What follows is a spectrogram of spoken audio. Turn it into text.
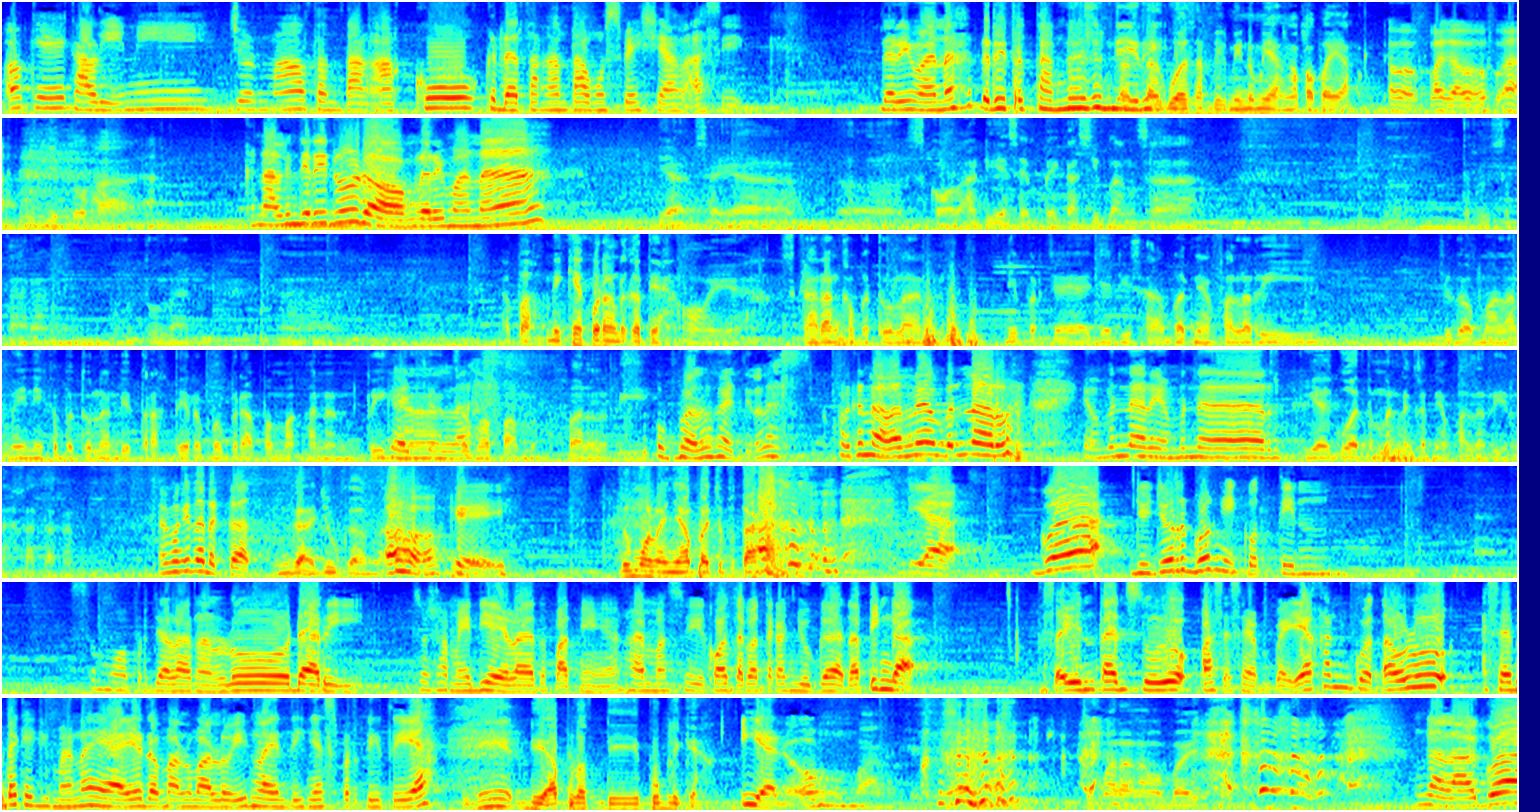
Oke, kali ini jurnal tentang aku kedatangan tamu spesial asik. Dari mana? Dari tetangga sendiri. Tante gue sambil minum ya nggak apa-apa ya. Gak apa-apa, gak apa-apa. Puji Tuhan. Kenalin diri dulu dong. Dari mana? Ya saya eh, sekolah di SMP Kasih Bangsa. Terus sekarang kebetulan eh, apa mic-nya kurang deket ya? Oh iya. Sekarang kebetulan dipercaya jadi sahabatnya Valerie. Juga malam ini kebetulan ditraktir beberapa makanan ringan jelas. sama Pak Valerie. Sumpah lu gak jelas. Perkenalan lu yang bener. Yang bener, yang bener. Ya gue teman dekatnya Valerie lah katakan. Emang kita deket? Enggak juga enggak. Oh, oke. Lu mau nanya apa cepetan? Ya, gue jujur gue ngikutin semua perjalanan lu dari sosial media ya lah ya tepatnya ya. Kayak masih kontak-kontakan juga, tapi nggak seintens dulu pas SMP. Ya kan gue tau lu SMP kayak gimana ya, ya udah malu-maluin lah intinya seperti itu ya. Ini diupload di publik ya? Iya dong. Bang, cemaran nama baik. Enggak lah, gue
